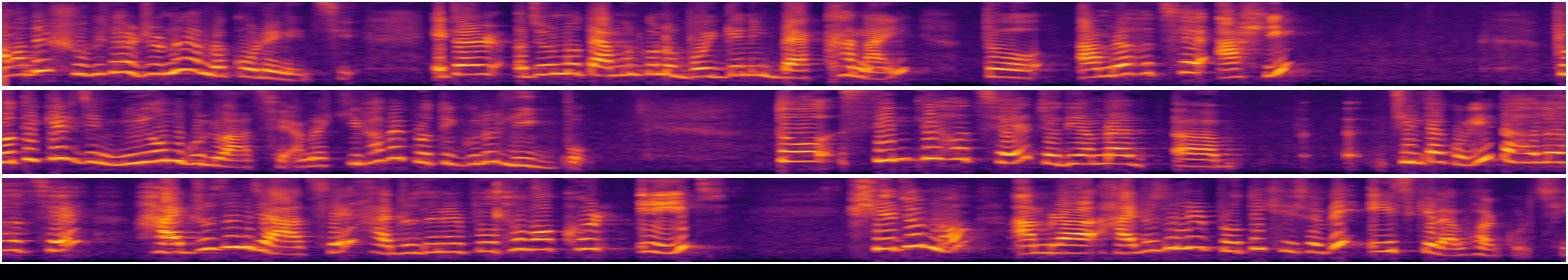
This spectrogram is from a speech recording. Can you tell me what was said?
আমাদের সুবিধার জন্যই আমরা করে নিচ্ছি। এটার জন্য তেমন কোনো বৈজ্ঞানিক ব্যাখ্যা নাই। তো আমরা হচ্ছে আসি প্রতীকের যে নিয়মগুলো আছে, আমরা কীভাবে প্রতীকগুলো লিখব। তো সিম্পলি হচ্ছে যদি আমরা চিন্তা করি, তাহলে হচ্ছে হাইড্রোজেন যা আছে হাইড্রোজেনের প্রথম অক্ষর এইচ সেজন্য আমরা হাইড্রোজেনের প্রতীক হিসেবে এইচ কে ব্যবহার করছি।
